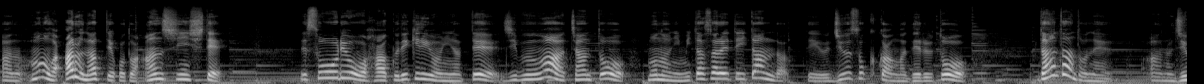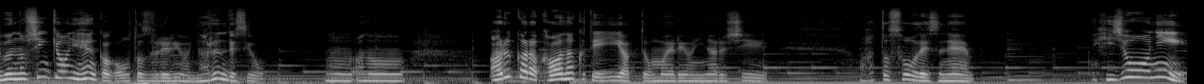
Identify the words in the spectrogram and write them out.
あの物があるなっていうことは安心してで総量を把握できるようになって自分はちゃんと物に満たされていたんだっていう充足感が出るとだんだんとねあの自分の心境に変化が訪れるようになるんですよ。うん、あのあるから買わなくていいやって思えるようになるしあとそうですね非常に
